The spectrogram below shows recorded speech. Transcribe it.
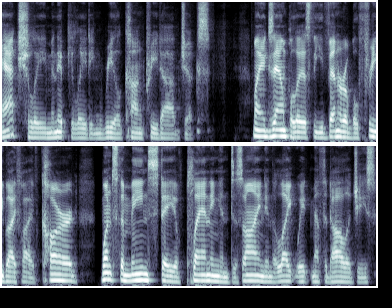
actually manipulating real, concrete objects. My example is the venerable 3x5 card, once the mainstay of planning and design in the lightweight methodologies.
